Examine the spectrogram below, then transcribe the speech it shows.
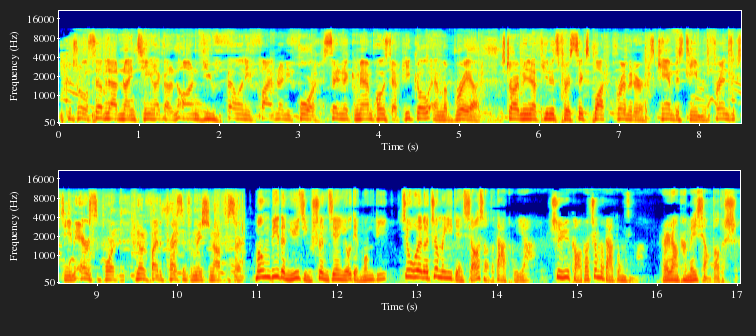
Control seven out of nineteen. I got an on view felony five ninety-four. Setting a command post at Pico and La Brea. Start meeting up units for a six block perimeter. Canvas team, forensics team, air support. Notify the press information officer. 懵逼的女警瞬间有点懵逼，就为了这么一点小小的大涂鸦，至于搞到这么大动静吗？而让她没想到的是，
